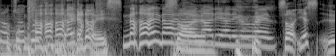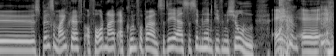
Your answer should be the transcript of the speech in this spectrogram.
nej, nej, Anyways. nej, nej, Så, nej, nej, øhm, det her det er galt. Så yes, øh, spil som Minecraft og Fortnite er kun for børn, så det er altså simpelthen definitionen af, øh, at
